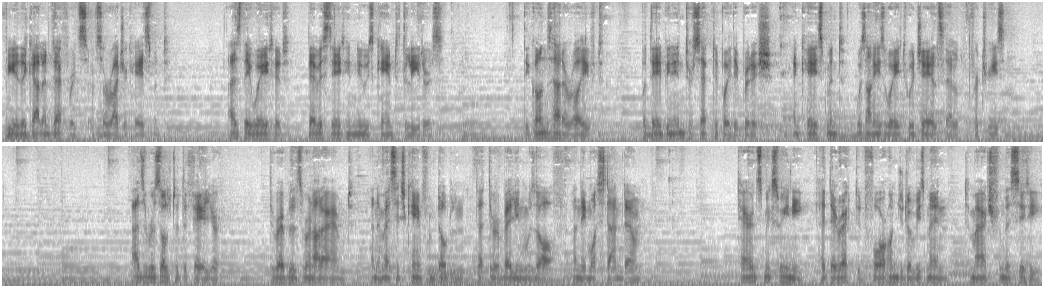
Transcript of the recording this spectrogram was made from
via the gallant efforts of Sir Roger Casement. As they waited, devastating news came to the leaders. The guns had arrived, but they had been intercepted by the British, and Casement was on his way to a jail cell for treason. As a result of the failure, the rebels were not armed, and a message came from Dublin that the rebellion was off and they must stand down. Terence MacSwiney had directed 400 of his men to march from the city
